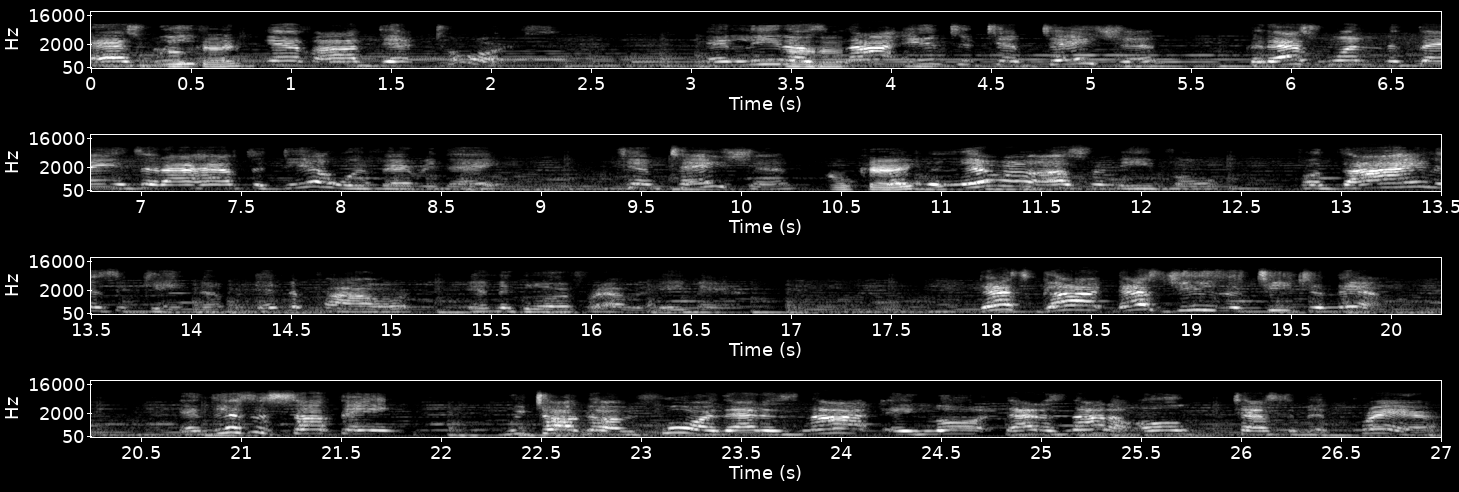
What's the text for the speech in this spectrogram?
as we Okay. forgive our debtors. And lead us Uh-huh. not into temptation, because that's one of the things that I have to deal with every day. temptation, Okay. deliver us from evil. For thine is the kingdom, and the power, and the glory forever. Amen. That's God, that's Jesus teaching them. And this is something we talked about before. That is not a Lord, that is not an Old Testament prayer,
